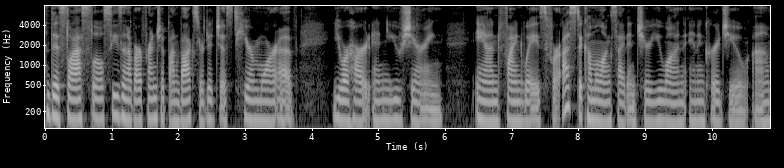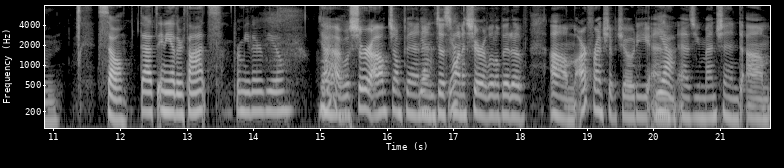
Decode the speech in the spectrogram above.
this last little season of our friendship on Voxer to just hear more of your heart and you sharing and find ways for us to come alongside and cheer you on and encourage you. Um, so that's any other thoughts from either of you? Yeah, well, sure. I'll jump in Yeah, and just yeah. want to share a little bit of um, our friendship, Jody. And Yeah. as you mentioned, um,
